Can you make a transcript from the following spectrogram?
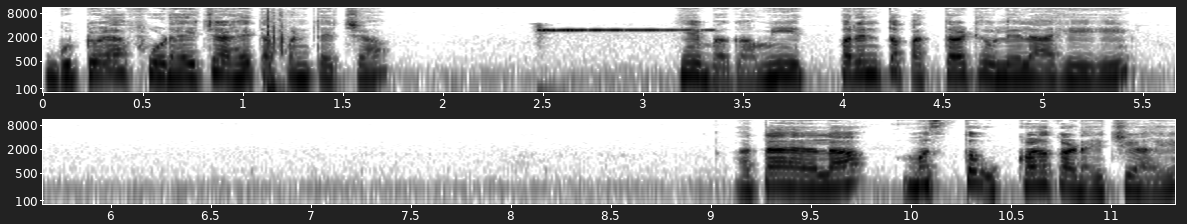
गुटळ्या फोडायच्या आहेत आपण त्याच्या. हे बघा मी इथपर्यंत पत्ता ठेवलेला आहे हे. आता ह्याला मस्त उकळ काढायची आहे.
